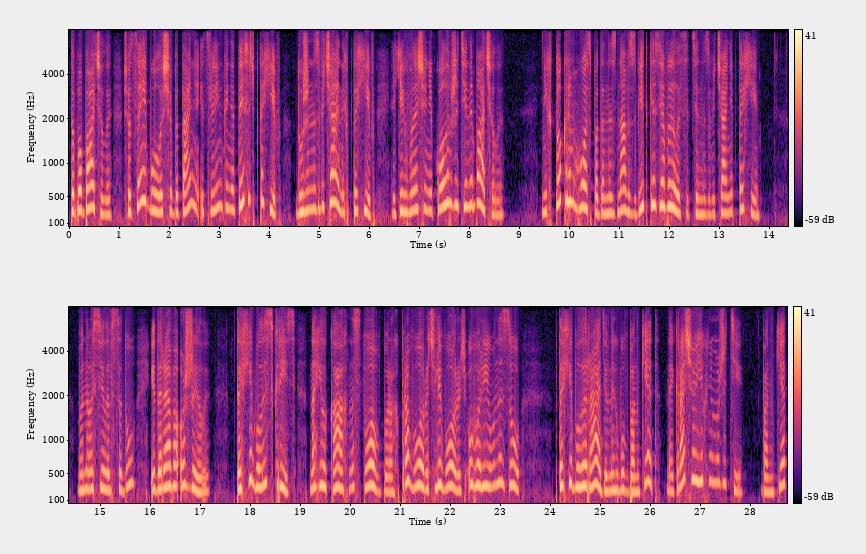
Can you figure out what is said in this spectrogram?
то побачили, що це і було щебетання і цвірінькання тисяч птахів, дуже незвичайних птахів, яких вони ще ніколи в житті не бачили. Ніхто, крім Господа, не знав, звідки з'явилися ці незвичайні птахи. Вони осіли в саду, і дерева ожили. Птахи були скрізь на гілках, на стовбурах, праворуч, ліворуч, угорі, унизу. Птахи були раді, в них був банкет, найкращий у їхньому житті банкет,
